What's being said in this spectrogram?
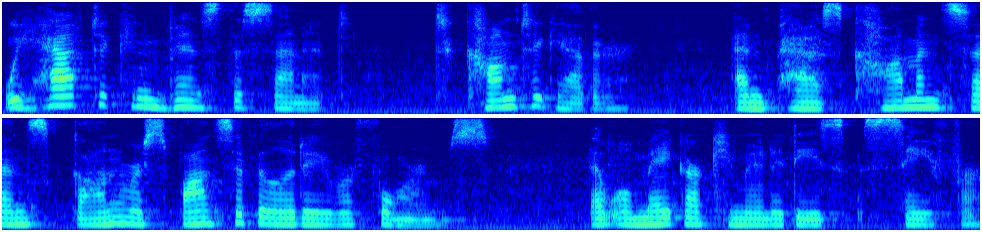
We have to convince the Senate to come together and pass common sense gun responsibility reforms that will make our communities safer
